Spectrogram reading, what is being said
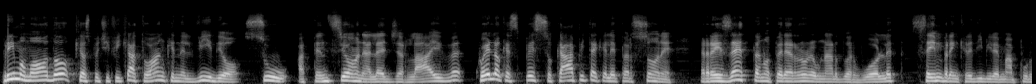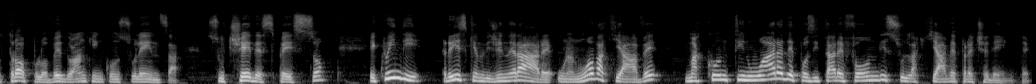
Primo modo che ho specificato anche nel video su attenzione a Ledger Live, quello che spesso capita è che le persone resettano per errore un hardware wallet, sembra incredibile ma purtroppo lo vedo anche in consulenza, succede spesso, e quindi rischiano di generare una nuova chiave ma continuare a depositare fondi sulla chiave precedente.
